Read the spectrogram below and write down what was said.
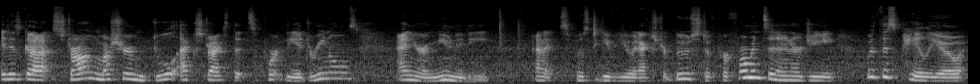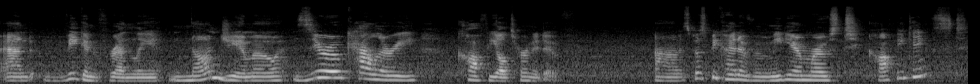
it has got strong mushroom dual extracts that support the adrenals and your immunity. And it's supposed to give you an extra boost of performance and energy with this paleo and vegan-friendly, non-GMO, zero-calorie coffee alternative. Um, it's supposed to be kind of a medium roast coffee taste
